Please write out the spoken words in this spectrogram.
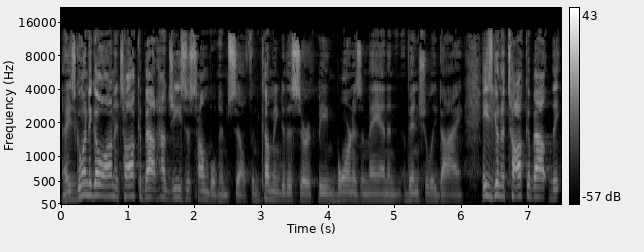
Now he's going to go on and talk about how Jesus humbled himself in coming to this earth, being born as a man and eventually dying. He's going to talk about the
